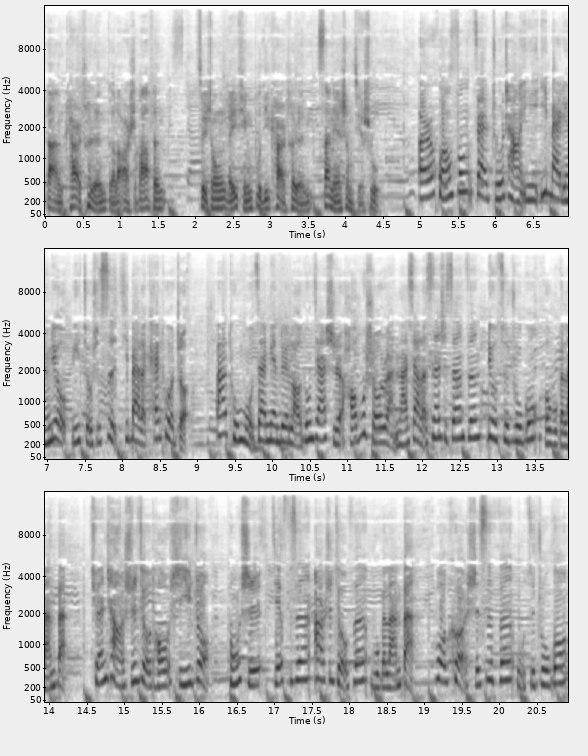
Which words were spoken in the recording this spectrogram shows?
但凯尔特人得了二十八分。最终雷霆不敌凯尔特人，三连胜结束。而黄蜂在主场以一百零六比九十四击败了开拓者。巴图姆在面对老东家时毫不手软，拿下了三十三分、六次助攻和五个篮板，全场十九投十一中。同时，杰弗森二十九分、五个篮板，沃克十四分、五次助攻，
